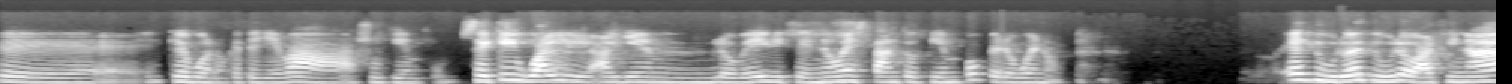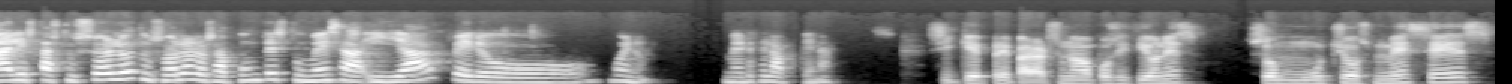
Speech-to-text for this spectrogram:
que, bueno, que te lleva su tiempo. Sé que igual alguien lo ve y dice, no es tanto tiempo, pero bueno, es duro, es duro. Al final estás tú solo, tú solo, los apuntes, tu mesa y ya, pero bueno, merece la pena. Sí que prepararse unas oposiciones son muchos meses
